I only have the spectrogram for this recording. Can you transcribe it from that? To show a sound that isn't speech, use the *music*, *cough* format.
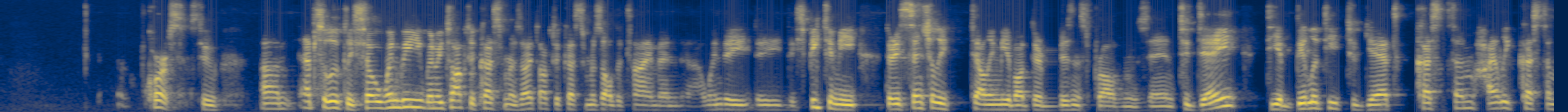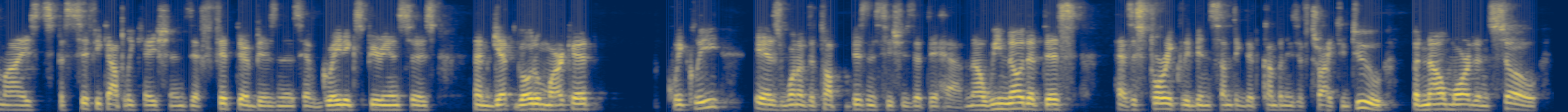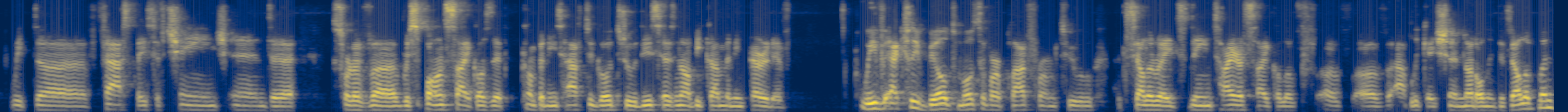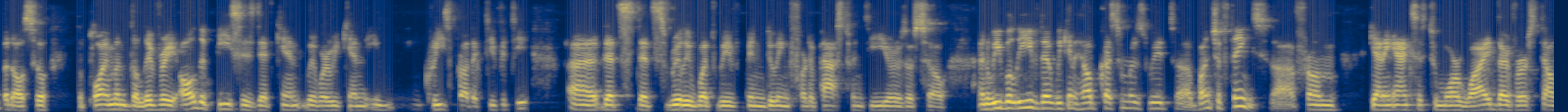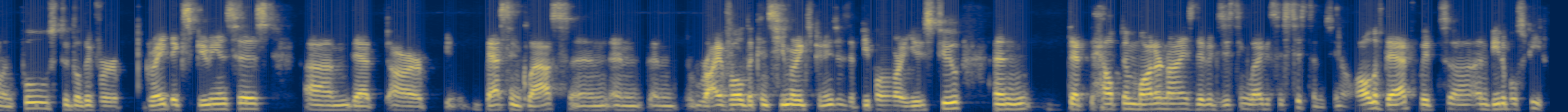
Of course, Stu. Um, absolutely. So when we when we talk to customers, I talk to customers all the time, and uh, when they, they they speak to me, they're essentially telling me about their business problems. And today, the ability to get custom, highly customized, specific applications that fit their business, have great experiences, and get go to market quickly is one of the top business issues that they have. Now, we know that this has historically been something that companies have tried to do, but now more than so, with the fast pace of change and uh, sort of uh, response cycles that companies have to go through, this has now become an imperative we've actually built most of our platform to accelerate the entire cycle of, of, of, application, not only development, but also deployment, delivery, all the pieces that can where we can in, increase productivity. Uh, that's that's really what we've been doing for the past 20 years or so. And we believe that we can help customers with a bunch of things, uh, from getting access to more wide, diverse talent pools to deliver great experiences um, that are best in class and, and, and rival the consumer experiences that people are used to and that help them modernize their existing legacy systems. You know, all of that with uh, unbeatable speed.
